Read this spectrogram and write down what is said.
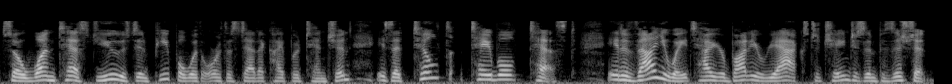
So one test used in people with orthostatic hypotension is a tilt table test. It evaluates how your body reacts to changes in position.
